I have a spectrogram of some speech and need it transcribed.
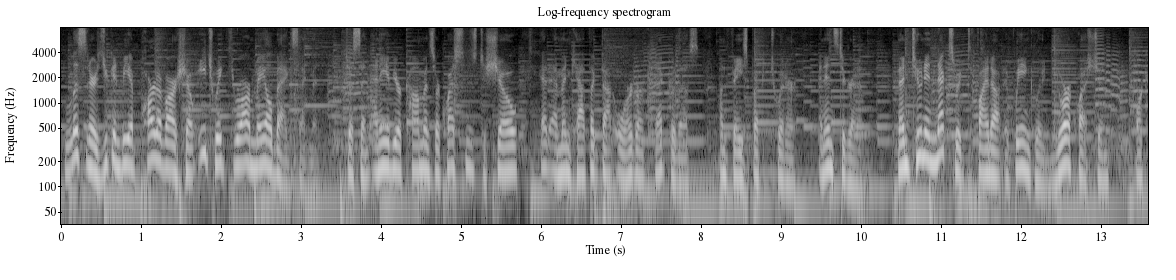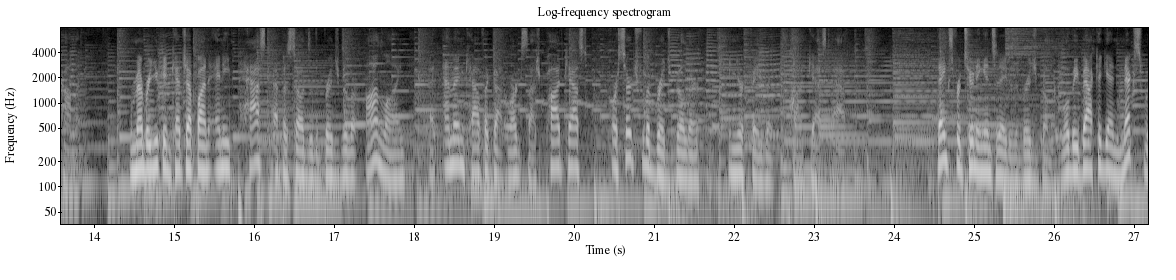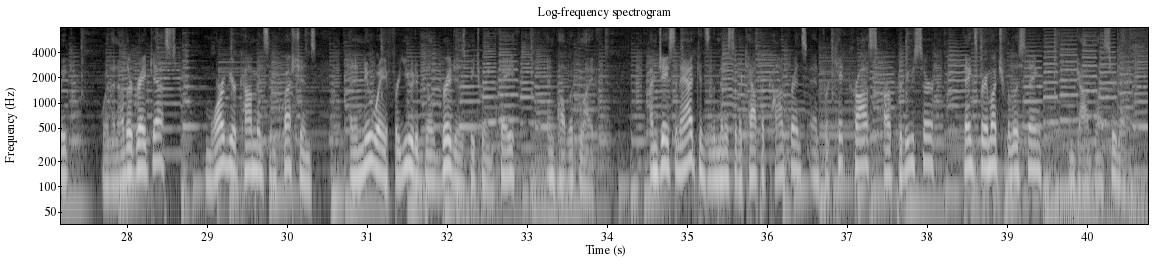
Listeners, you can be a part of our show each week through our mailbag segment. Just send any of your comments or questions to show at mncatholic.org or connect with us on Facebook, Twitter, and Instagram. Then tune in next week to find out if we include your question or comment. Remember, you can catch up on any past episodes of The Bridge Builder online at mncatholic.org slash podcast or search for The Bridge Builder in your favorite podcast app. Thanks for tuning in today to The Bridge Builder. We'll be back again next week with another great guest, more of your comments and questions, and a new way for you to build bridges between faith and public life. I'm Jason Adkins of the Minnesota Catholic Conference, and for Kit Cross, our producer, thanks very much for listening, and God bless your day.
